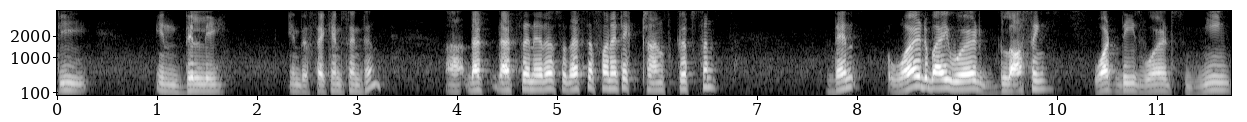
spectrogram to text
D in Delhi in the second sentence. Uh, that that's an error. So that's a phonetic transcription. Then word by word glossing what these words mean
